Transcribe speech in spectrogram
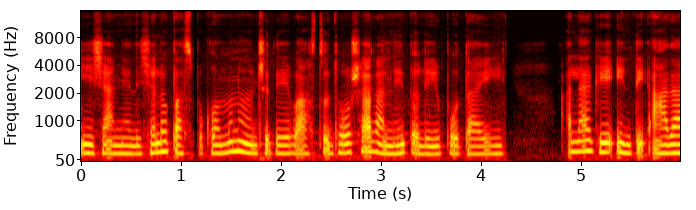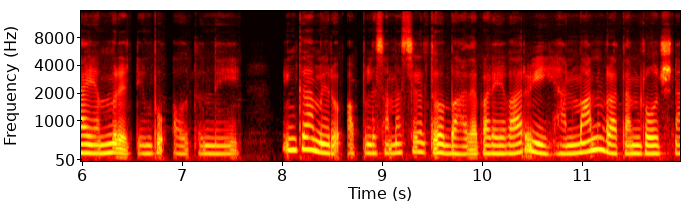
ఈశాన్య దిశలో పసుపు కొమ్మును ఉంచితే వాస్తు దోషాలన్నీ తొలగిపోతాయి. అలాగే ఇంటి ఆదాయం రెట్టింపు అవుతుంది. ఇంకా మీరు అప్పుల సమస్యలతో బాధపడేవారు ఈ హనుమాన్ వ్రతం రోజున.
